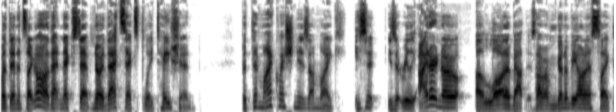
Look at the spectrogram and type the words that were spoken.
but then it's like, oh, that next step. No, that's exploitation. But then my question is, I'm like, is it, is it really? I don't know a lot about this. I'm, I'm going to be honest. Like,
